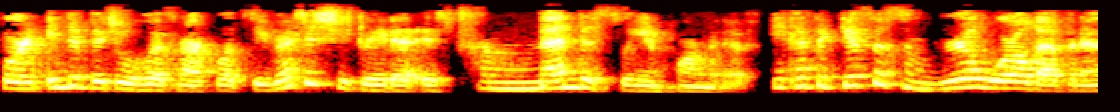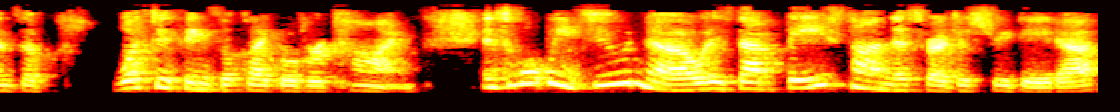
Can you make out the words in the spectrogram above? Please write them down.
for an individual who has narcolepsy, registry data is tremendously informative because it gives us some real world evidence of what do things look like over time. And so what we do know is that based on this registry data,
